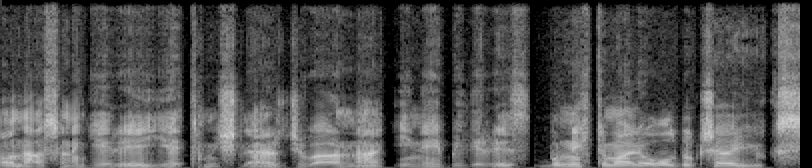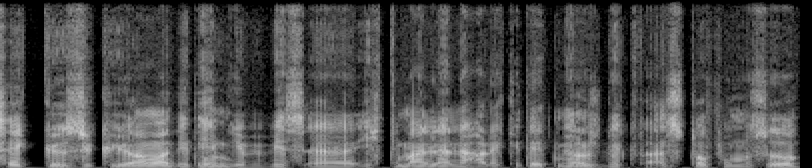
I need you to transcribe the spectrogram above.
ondan sonra geri 70'ler civarına inebiliriz. Bunun ihtimali oldukça yüksek gözüküyor ama dediğim gibi biz eee, ihtimallerle hareket etmiyoruz. Lütfen stopumuzu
